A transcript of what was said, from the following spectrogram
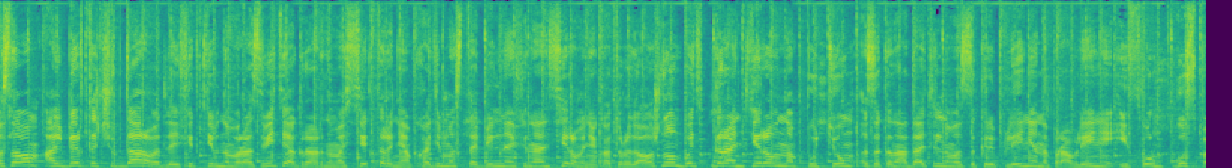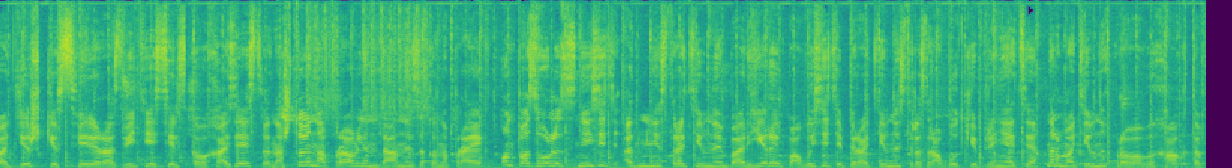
По словам Альберта Чебдарова, для эффективного развития аграрного сектора необходимо стабильное финансирование, которое должно быть гарантировано путем законодательного закрепления направления и форм господдержки в сфере развития сельского хозяйства, на что и направлен данный законопроект. Он позволит снизить административные барьеры и повысить оперативность разработки и принятия нормативных правовых актов.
